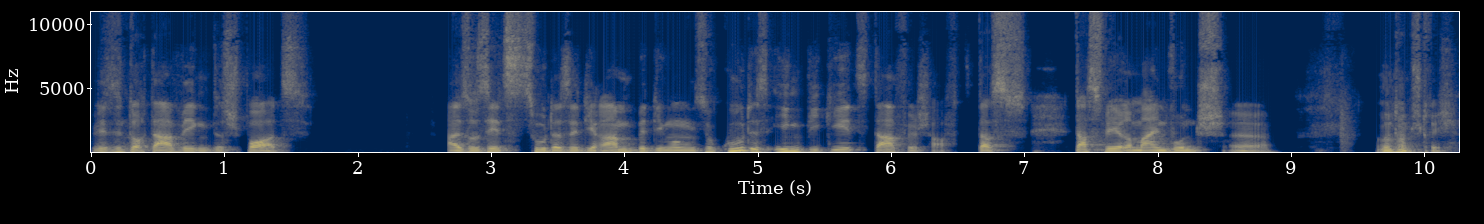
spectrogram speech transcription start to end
wir sind doch da wegen des Sports. Also seht zu, dass ihr die Rahmenbedingungen so gut es irgendwie geht dafür schafft. Das, das wäre mein Wunsch äh, unterm mhm. Strich.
